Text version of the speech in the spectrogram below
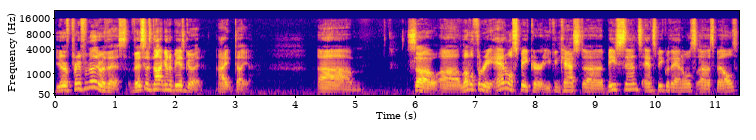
you're pretty familiar with this. This is not going to be as good. I tell you. Um, so uh, level three, Animal Speaker. You can cast uh, Beast Sense and Speak with Animals uh, spells,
